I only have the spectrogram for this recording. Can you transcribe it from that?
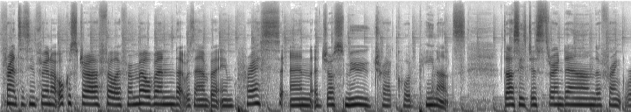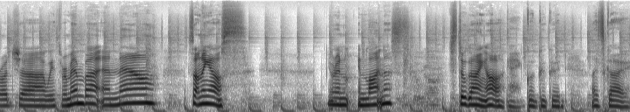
Francis Inferno Orchestra, fellow from Melbourne. That was Amber Express. And a Joss Moog track called Peanuts. Darcy's just thrown down the Franck Roger with Remember. And now something else. You want to enlighten us? Still going. Still going. Oh, okay. Good, good, good. Let's go.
